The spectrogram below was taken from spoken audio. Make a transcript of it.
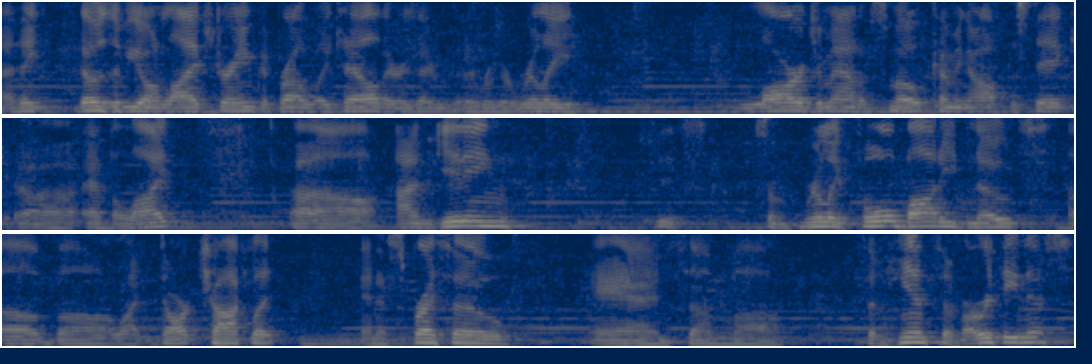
I think those of you on live stream could probably tell there is a there was a really large amount of smoke coming off the stick uh, at the light. Uh, I'm getting some really full-bodied notes of uh, like dark chocolate and espresso, and some uh, some hints of earthiness.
